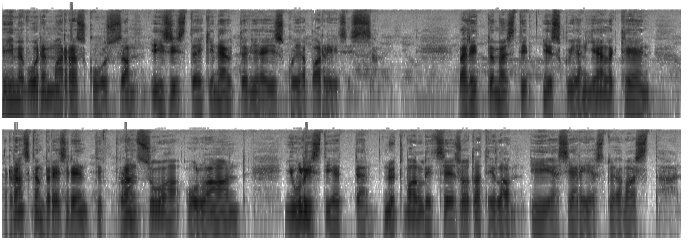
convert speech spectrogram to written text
Viime vuoden marraskuussa ISIS teki näyttäviä iskuja Pariisissa. Välittömästi iskujen jälkeen Ranskan presidentti François Hollande julisti, että nyt vallitsee sotatila IS-järjestöä vastaan.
